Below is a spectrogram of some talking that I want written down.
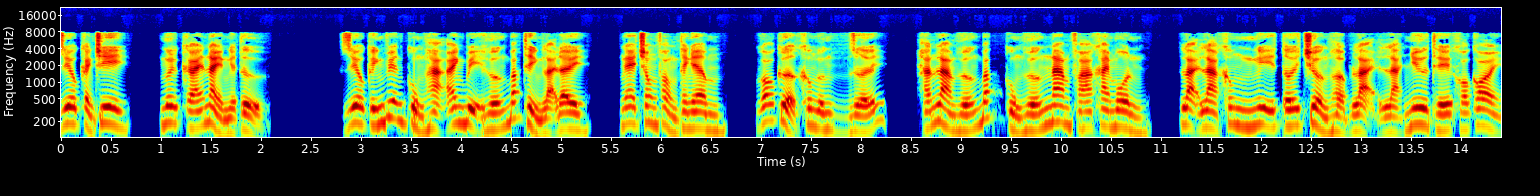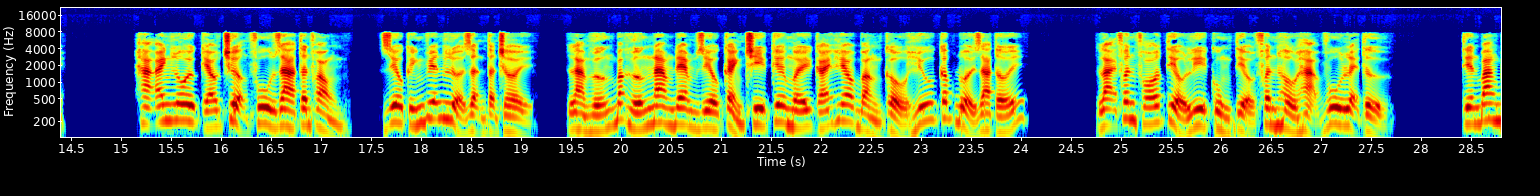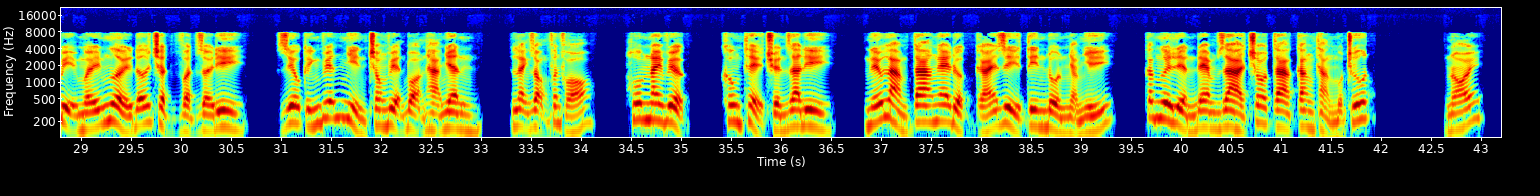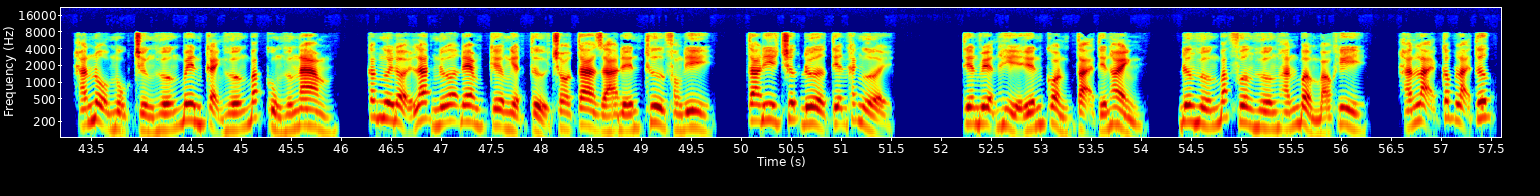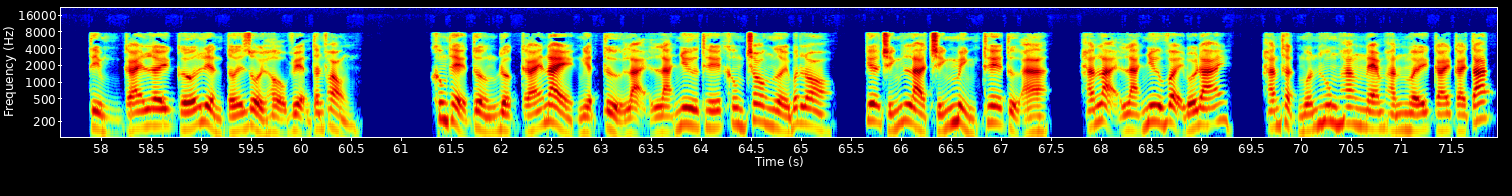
Diêu cảnh chi, ngươi cái này nghiệt tử. Diêu kính viên cùng hạ anh bị hướng bắc thỉnh lại đây, nghe trong phòng thanh âm, gõ cửa không ứng dưới, hắn làm hướng bắc cùng hướng nam phá khai môn, lại là không nghĩ tới trường hợp lại là như thế khó coi. Hạ anh lôi kéo trượng phu ra tân phòng, diêu kính viễn lửa giận tận trời, làm hướng bắc hướng nam đem diêu cảnh chi kia mấy cái heo bằng cẩu hữu cấp đuổi ra tới. Lại phân phó tiểu ly cùng tiểu phân hầu hạ vu lệ tử. Tiền bang bị mấy người đỡ chật vật rời đi, diêu kính viễn nhìn trong viện bọn hạ nhân, lạnh giọng phân phó, hôm nay việc, không thể truyền ra đi, nếu làm ta nghe được cái gì tin đồn nhảm nhí, các ngươi liền đem ra cho ta căng thẳng một chút. Nói, hắn nộ mục trừng hướng bên cạnh hướng bắc cùng hướng nam, các ngươi đợi lát nữa đem kia nghiệt tử cho ta giá đến thư phòng đi, ta đi trước đưa tiện khách người. Tiên viện hỉ yến còn tại tiến hành, đương hướng bắc phương hướng hắn bẩm báo khi, hắn lại cấp lại tức, tìm cái lấy cớ liền tới rồi hậu viện tân phòng. Không thể tưởng được cái này nghiệt tử lại là như thế không cho người bất lo, kia chính là chính mình thê tử a, à, hắn lại là như vậy đối đãi, hắn thật muốn hung hăng ném hắn mấy cái cái tác.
